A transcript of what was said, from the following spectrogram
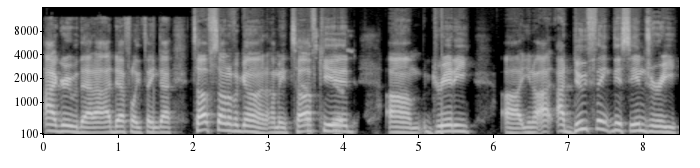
I agree with that. I definitely think that tough son of a gun. I mean, tough kid. Um, gritty. Uh, you know, I, I do think this injury,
